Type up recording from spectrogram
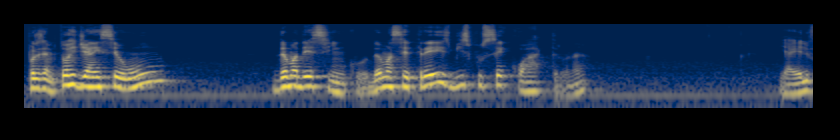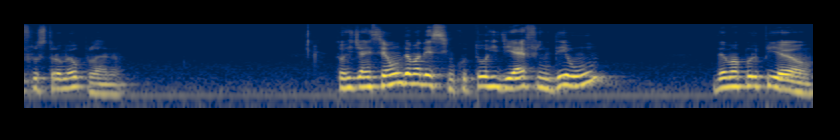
Por exemplo, torre de A em C1, dama D5. Dama C3, bispo C4, né? E aí ele frustrou meu plano. Torre de A em C1, dama D5. Torre de F em D1, dama por peão.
